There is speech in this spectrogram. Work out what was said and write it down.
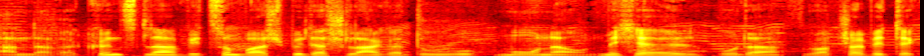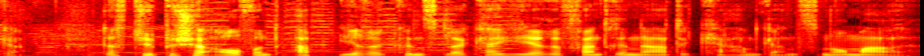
anderer Künstler, wie zum Beispiel das Schlagerduo Mona und Michael oder Roger Whittaker. Das typische Auf und Ab ihrer Künstlerkarriere fand Renate Kern ganz normal.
